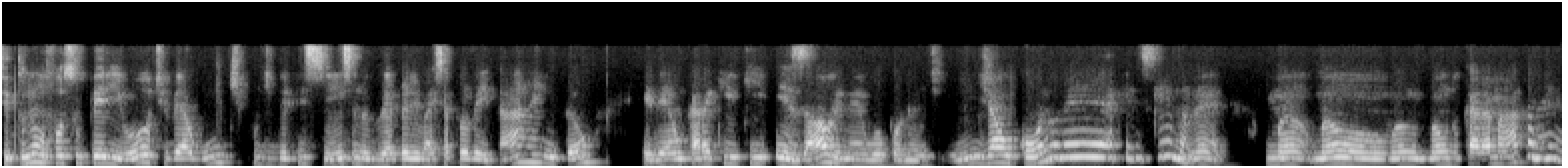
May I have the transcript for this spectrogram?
se tu não for superior, tiver algum tipo de deficiência no grappling, ele vai se aproveitar, né? Então, ele é um cara que, que exaure né, o oponente. E já o Conor né, é aquele esquema, né? Mão, mão, mão, mão do cara mata, né?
